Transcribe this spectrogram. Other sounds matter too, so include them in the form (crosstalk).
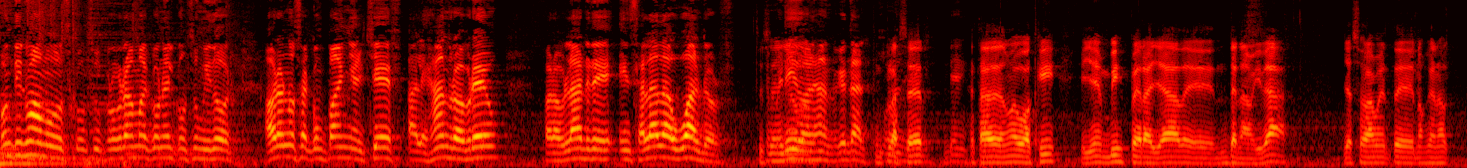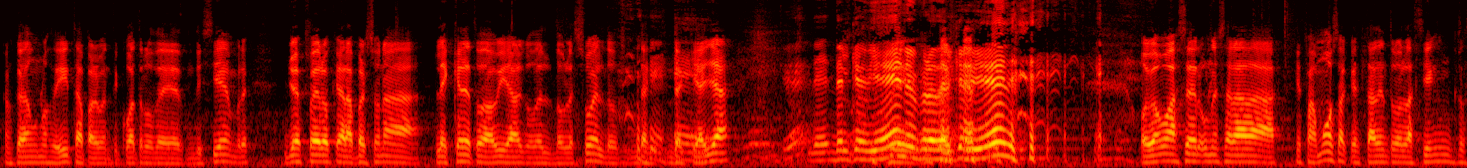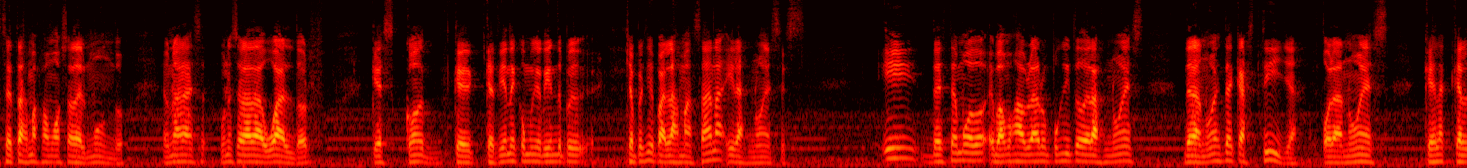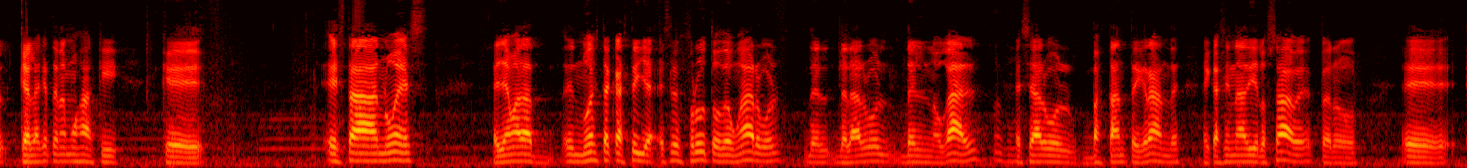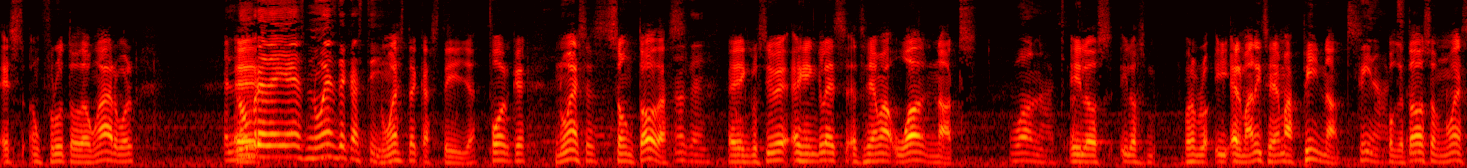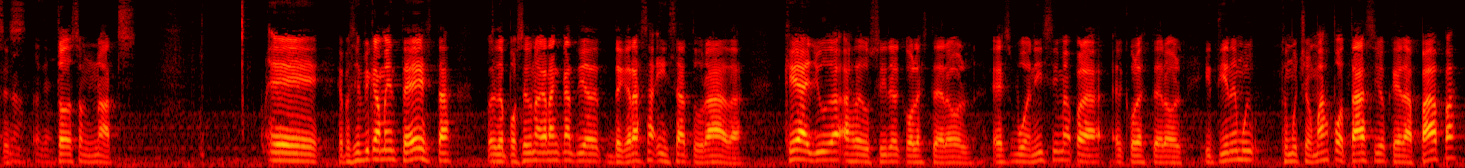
Continuamos con su programa con el consumidor. Ahora nos acompaña el chef Alejandro Abreu para hablar de ensalada Waldorf. Sí, Bienvenido. Alejandro, ¿qué tal? Un placer. Bien. estar de nuevo aquí y ya en víspera ya de, de Navidad. Ya solamente nos, quedan unos días para el 24 de diciembre. Yo espero que a la persona le quede todavía algo del doble sueldo de, de aquí (laughs) allá. De- del que viene, Sí. pero del que (laughs) viene. Hoy vamos a hacer una ensalada que es famosa, que está dentro de las 100 recetas más famosas del mundo. Es una, una ensalada Waldorf que, tiene como ingrediente que principal las manzanas y las nueces. Y de este modo eh, vamos a hablar un poquito de las nuez, de la nuez de Castilla o la nuez que es la que, que es la que tenemos aquí, que esta nuez es llamada eh, nuez de Castilla, es el fruto de un árbol, del, del árbol del nogal, ese árbol bastante grande, que casi nadie lo sabe, pero eh, es un fruto de un árbol, El nombre Eh, de ella es Nuez de Castilla. nuez de Castilla, porque nueces son todas. Ok. Eh, inclusive en inglés esto se llama walnuts. Walnut. Y los, y los, por ejemplo, y el maní se llama peanuts, Peanuts, porque todos son nueces, No, ok. todos son nuts. Específicamente esta, pues, posee una gran cantidad de grasa insaturada que ayuda a reducir el colesterol. Es buenísima para el colesterol y tiene mu- mucho más potasio que la papa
